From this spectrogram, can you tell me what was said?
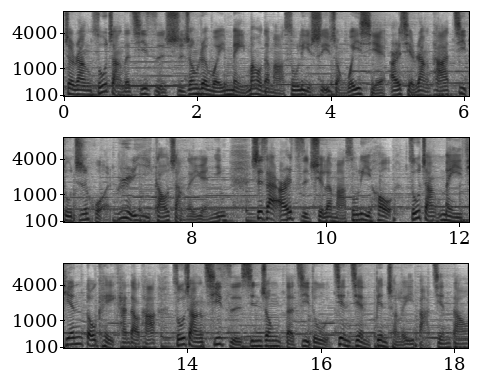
这让族长的妻子始终认为美貌的马苏丽是一种威胁，而且让她嫉妒之火日益高涨的原因，是在儿子娶了马苏丽后，族长每天都可以看到他。族长妻子心中的嫉妒渐渐变成了一把尖刀，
